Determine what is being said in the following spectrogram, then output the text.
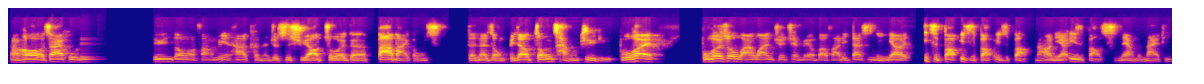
然后在壶铃运动的方面，它可能就是需要做一个八百公尺的那种比较中长距离，不会不会说完完全全没有爆发力，但是你要一直爆，一直爆，一直爆，然后你要一直保持那样的耐力，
